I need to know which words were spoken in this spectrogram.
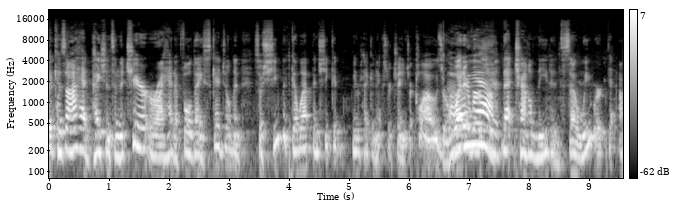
because I had patients in the chair or I had a full day scheduled. And so she would go up and she could, you know, take an extra change of clothes or oh, whatever yeah. that child needed. So we were, yeah, I,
